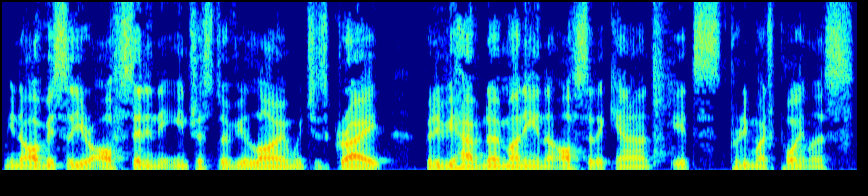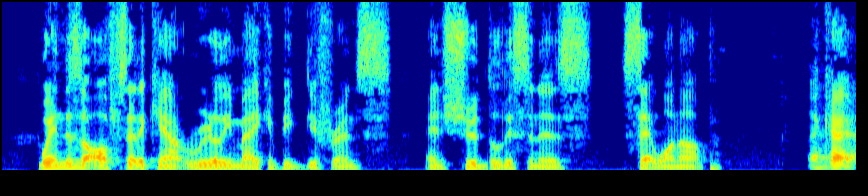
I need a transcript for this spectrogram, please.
You know, obviously you're offsetting the interest of your loan, which is great. But if you have no money in the offset account, it's pretty much pointless. When does the offset account really make a big difference? And should the listeners set one up? Okay.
